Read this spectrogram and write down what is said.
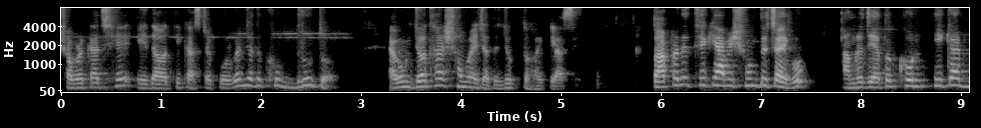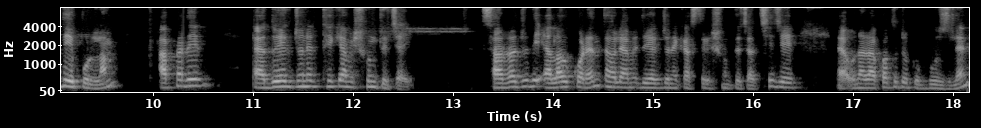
সবার কাছে এই দাওয়াতি কাজটা করবেন যাতে খুব দ্রুত এবং যথা সময়ে যাতে যুক্ত হয় ক্লাসে তো আপনাদের থেকে আমি শুনতে চাইব। আমরা যে এতক্ষণ ই কার্ড দিয়ে পড়লাম, আপনাদের দু একজনের থেকে আমি শুনতে চাই। স্যাররা যদি অ্যালাউ করেন তাহলে আমি দু একজনের কাছ থেকে শুনতে চাচ্ছি যে ওনারা কতটুকু বুঝলেন।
